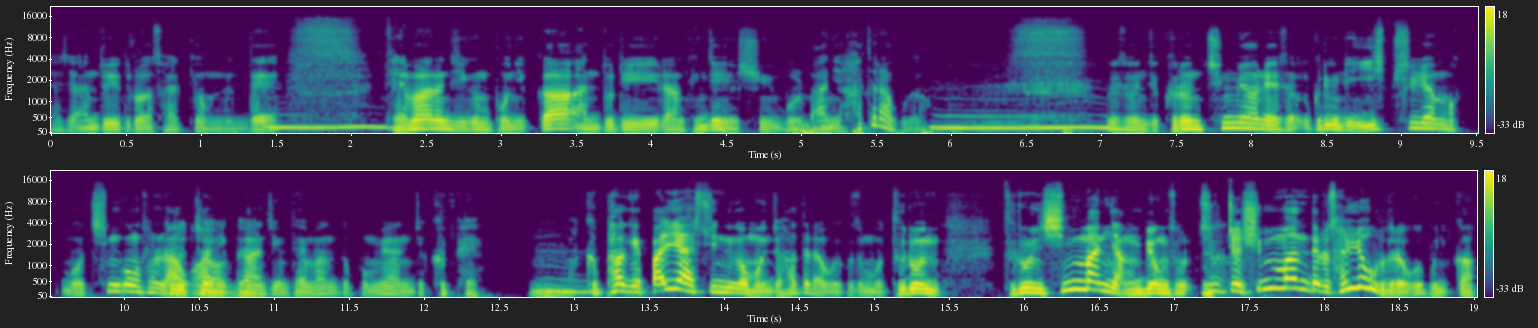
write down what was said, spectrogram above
사실 안두리 들어와서 할 게 없는데 음. 대만은 지금 보니까 안두리랑 굉장히 열심히 뭘 음. 많이 하더라고요. 음. 그래서 이제 그런 측면에서 그리고 이제 27년 막 뭐 침공설 나오고 그렇죠. 하니까 네. 지금 대만도 보면 이제 급해. 음. 막 급하게 빨리 할 수 있는 거 먼저 하더라고요. 그래서 뭐 드론 드론 10만 양병 소 진짜 10만 대로 살려고 그러더라고요. 보니까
